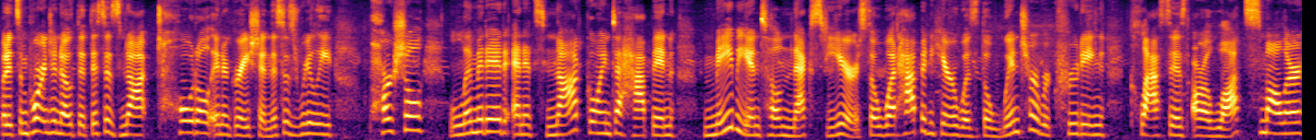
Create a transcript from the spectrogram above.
But it's important to note that this is not total integration. This is really partial, limited, and it's not going to happen maybe until next year. So what happened here was the winter recruiting classes are a lot smaller.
